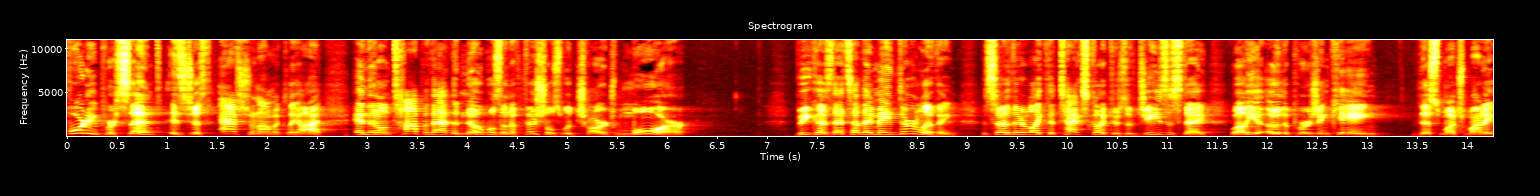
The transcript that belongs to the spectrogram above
40% is just astronomically high. And then on top of that, the nobles and officials would charge more because that's how they made their living. so they're like the tax collectors of Jesus' day. Well, you owe the Persian king this much money.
